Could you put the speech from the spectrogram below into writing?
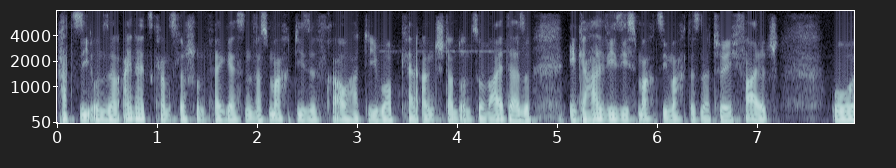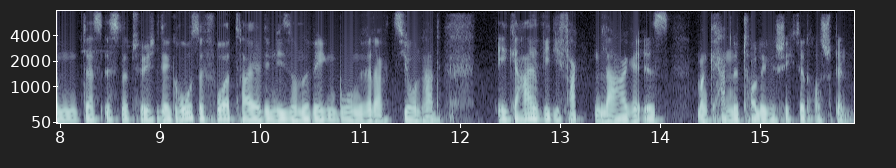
hat sie unseren Einheitskanzler schon vergessen? Was macht diese Frau? Hat die überhaupt keinen Anstand und so weiter? Also egal wie sie es macht, sie macht es natürlich falsch. Und das ist natürlich der große Vorteil, den die so eine Regenbogenredaktion hat. Egal wie die Faktenlage ist, man kann eine tolle Geschichte draus spinnen.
